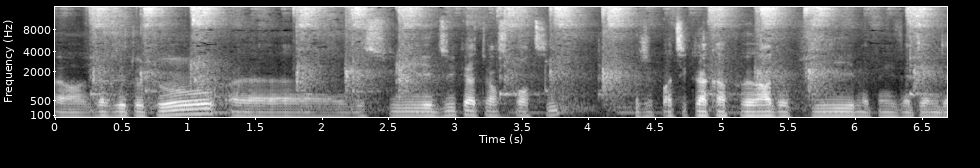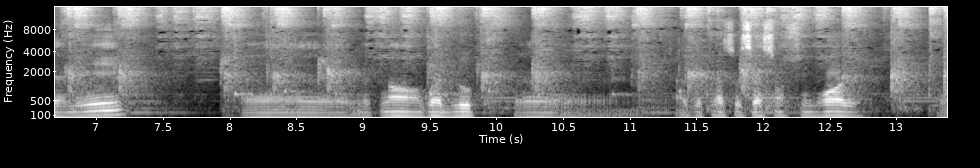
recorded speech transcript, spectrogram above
Alors, Toto, euh, je suis éducateur sportif. Je pratique la capoeira depuis maintenant une vingtaine d'années. Euh, maintenant en Guadeloupe, euh, avec l'association Fimroll, euh,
